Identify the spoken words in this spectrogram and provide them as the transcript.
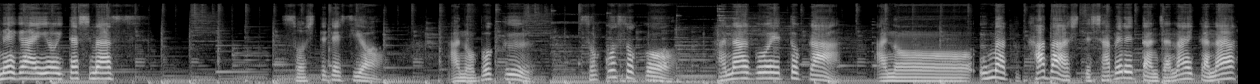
願いをいたします。そしてですよあの僕そこそこ鼻声とかあのー、うまくカバーして喋れたんじゃないかなっ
